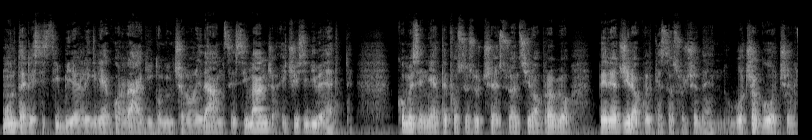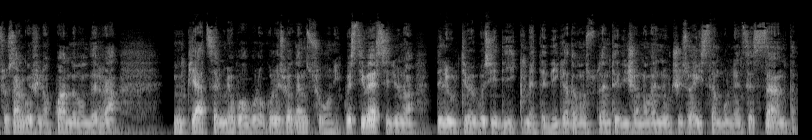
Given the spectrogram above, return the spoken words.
Monta irresistibile allegria corrachi, cominciano le danze, si mangia e ci si diverte come se niente fosse successo, anzi no, proprio per reagire a quel che sta succedendo, goccia a goccia il suo sangue fino a quando non verrà in piazza il mio popolo con le sue canzoni. Questi versi di una delle ultime poesie di Hikmet dedicata a uno studente diciannovenne ucciso a Istanbul nel 60.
